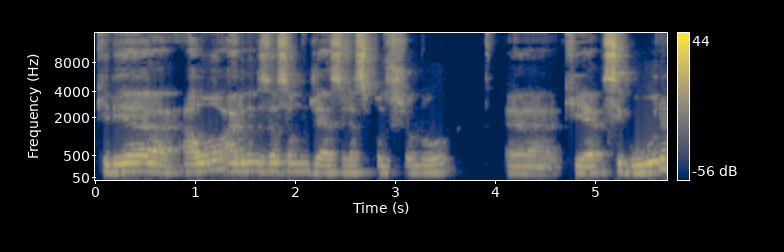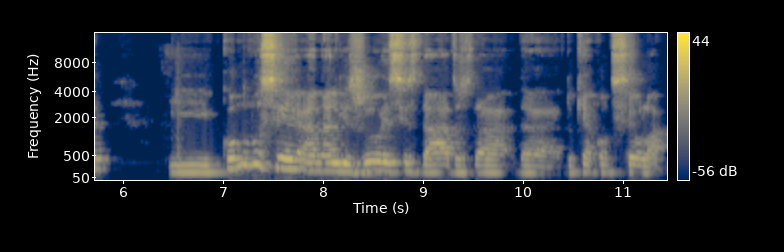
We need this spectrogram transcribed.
Queria a, a Organização Mundial já se posicionou é, que é segura e como você analisou esses dados da, da, do que aconteceu lá?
